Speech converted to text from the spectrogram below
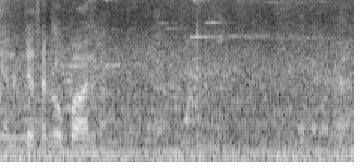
yan dyan sa Luban. Yan.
